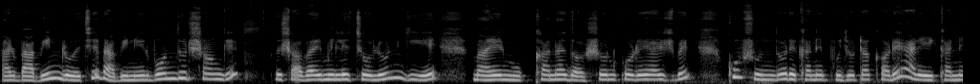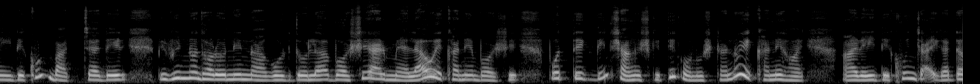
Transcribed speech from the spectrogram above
আর বাবিন রয়েছে। বাবিনের বন্ধুর সঙ্গে। তো সবাই মিলে চলুন গিয়ে মায়ের মুখখানা দর্শন করে আসবেন। খুব সুন্দর এখানে পুজোটা করে। আর এইখানে এই দেখুন বাচ্চাদের বিভিন্ন ধরনের নাগরদোলা বসে আর মেলাও এখানে বসে। প্রত্যেক দিন সাংস্কৃতিক অনুষ্ঠানও এখানে হয়। আর এই দেখুন জায়গাটা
